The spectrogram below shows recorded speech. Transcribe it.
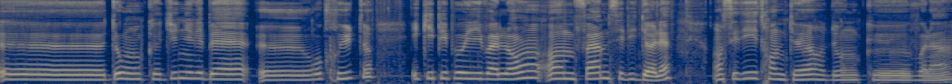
Euh, donc, Digne-les-Bains euh, recrute. Équipier polyvalent, homme, femme, c'est l'idole. Hein. En CD 30 heures, donc euh, voilà.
